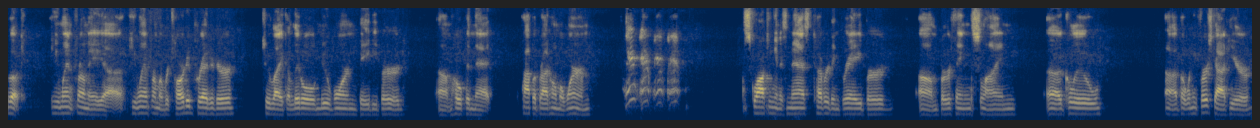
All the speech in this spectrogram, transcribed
Look, he went from a uh, he went from a retarded predator to like a little newborn baby bird, um, hoping that Papa brought home a worm, squawking in his nest, covered in gray bird um, birthing slime uh, glue. Uh, but when he first got here,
